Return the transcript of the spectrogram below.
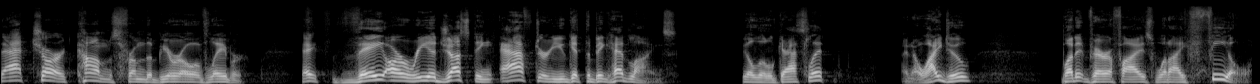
That chart comes from the Bureau of Labor. Okay? They are readjusting after you get the big headlines. Feel a little gaslit? I know I do. But it verifies what I feel.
